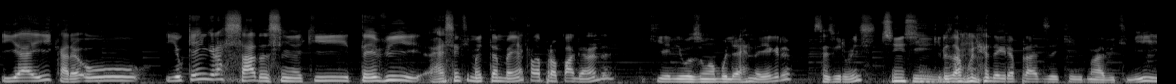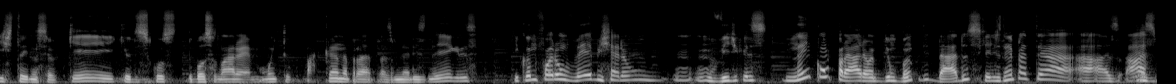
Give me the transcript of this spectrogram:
E aí, cara, o. E o que é engraçado, assim, é que teve recentemente também aquela propaganda que ele usa uma mulher negra. Vocês viram isso? Sim, sim. Que ele usa a mulher negra pra dizer que não é vitimista e não sei o quê, que o discurso do Bolsonaro é muito bacana para as mulheres negras. E quando foram ver, bicho, era um, um, um vídeo que eles nem compraram, de um banco de dados, que eles nem pra ter a- a- as, as,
